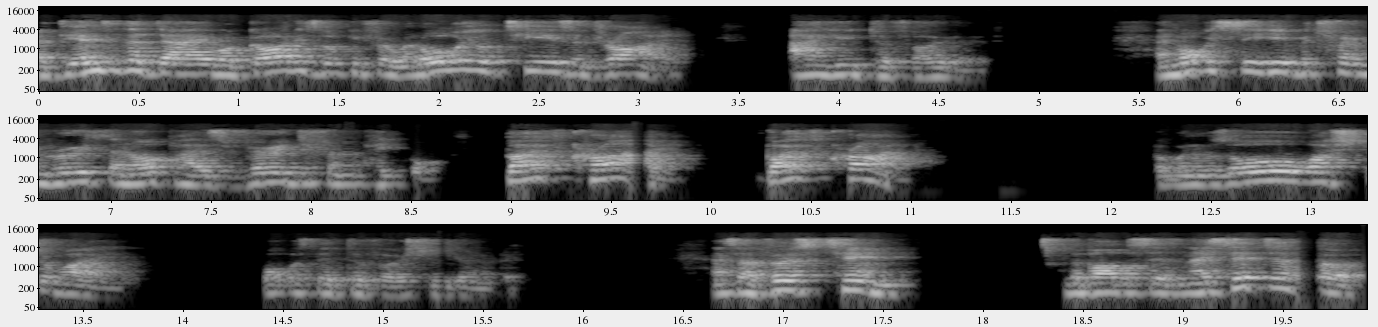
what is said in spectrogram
At the end of the day, what God is looking for, when all your tears are dried, are you devoted? And what we see here between Ruth and Orpah is very different people. Both cried. Both cried. But when it was all washed away, what was their devotion going to be? And so, verse 10, the Bible says, And they said to her,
